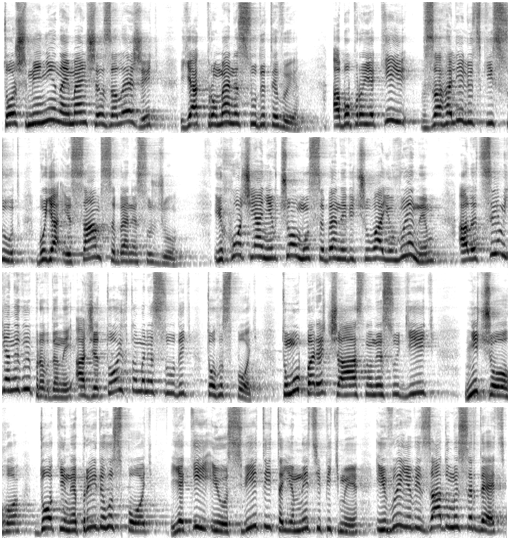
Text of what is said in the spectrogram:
Тож мені найменше залежить, як про мене судите ви, або про який взагалі людський суд, бо я і сам себе не суджу. І хоч я ні в чому себе не відчуваю винним, але цим я не виправданий, адже той, хто мене судить, то Господь. Тому передчасно не судіть нічого, доки не прийде Господь, який і освітить таємниці пітьми, і виявить задуми сердець,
